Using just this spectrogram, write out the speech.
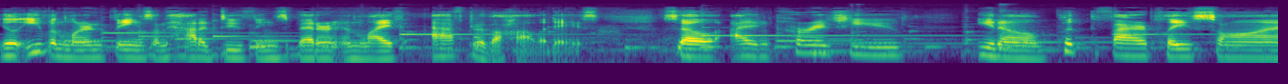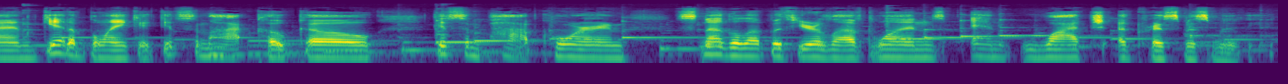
you'll even learn things on how to do things better in life after the holidays. So I encourage you, you know, put the fireplace on, get a blanket, get some hot cocoa, get some popcorn, snuggle up with your loved ones, and watch a Christmas movie.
